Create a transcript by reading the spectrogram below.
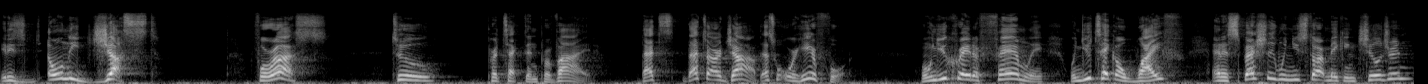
it is only just for us to protect and provide. That's, that's our job. That's what we're here for. When you create a family, when you take a wife, and especially when you start making children,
